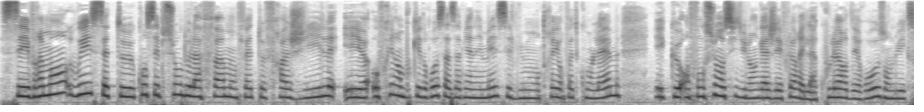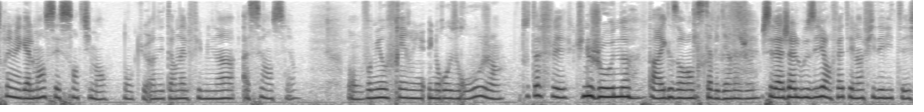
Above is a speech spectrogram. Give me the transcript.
C'est vraiment, oui, cette euh, conception de la femme, en fait, fragile et euh, offrir un bouquet de roses à sa bien-aimée, c'est lui montrer, en fait, qu'on l'aime et qu'en fonction aussi du langage des fleurs et de la couleur des roses, on lui exprime également ses sentiments. Donc un éternel féminin assez ancien. Bon, vaut mieux offrir une, rose rouge. Tout à fait, qu'une jaune, par exemple. Qu'est-ce que ça veut dire la jaune? C'est la jalousie en fait et l'infidélité.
